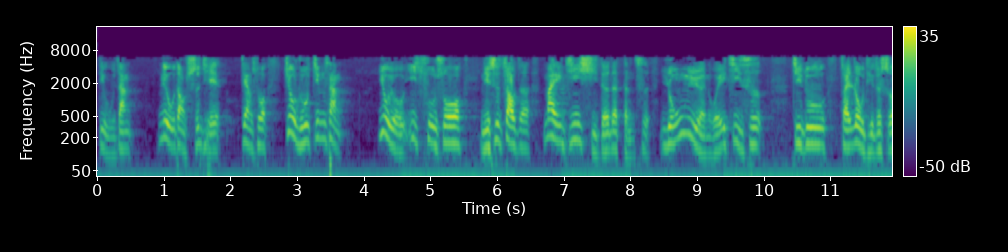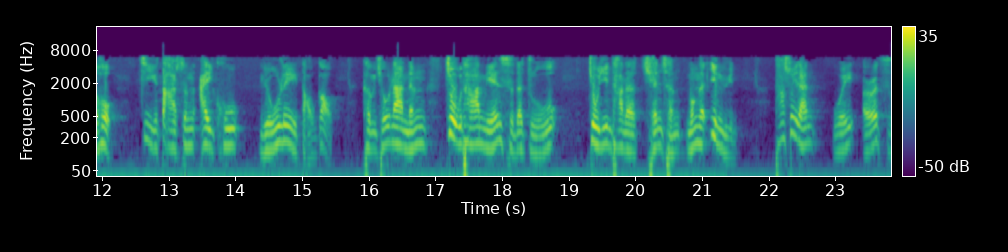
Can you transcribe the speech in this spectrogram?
第五章六到十节。这样说，就如经上又有一处说，你是照着麦基喜德的等次，永远为祭司。基督在肉体的时候，既大声哀哭、流泪祷告，恳求那能救他免死的主，就因他的虔诚蒙了应允。他虽然为儿子，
